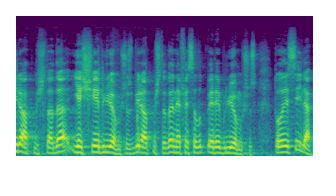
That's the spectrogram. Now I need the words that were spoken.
1.60'la da yaşayabiliyormuşuz. 1.60'la da nefes alıp verebiliyormuşuz. Dolayısıyla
